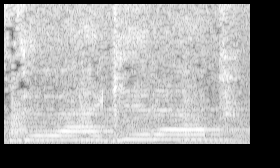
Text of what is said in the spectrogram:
till I get up.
